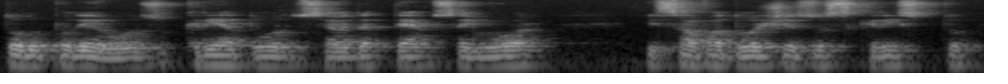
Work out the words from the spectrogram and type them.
Todo-Poderoso, Criador do céu e da terra, o Senhor e Salvador Jesus Cristo.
